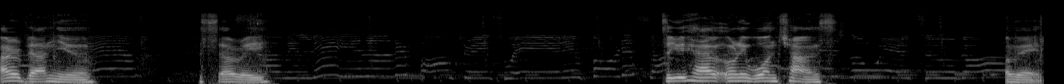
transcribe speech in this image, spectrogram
I'll ban you. Sorry. So you have only one chance. Wait.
